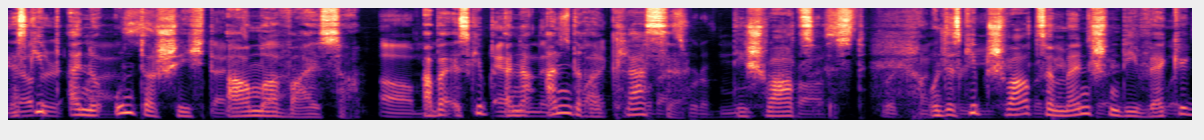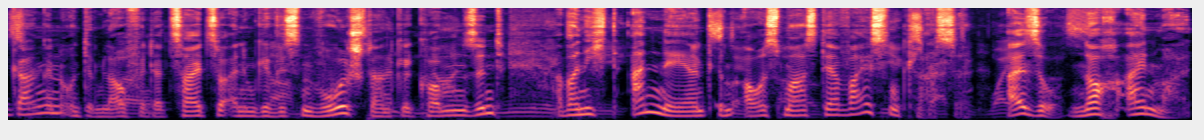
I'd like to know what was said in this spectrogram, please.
Es gibt eine Unterschicht armer Weißer, aber es gibt eine andere Klasse, die schwarz ist. Und es gibt schwarze Menschen, die weggegangen und im Laufe der Zeit zu einem gewissen Wohlstand gekommen sind, aber nicht an annähernd im Ausmaß der weißen Klasse. Also, noch einmal,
